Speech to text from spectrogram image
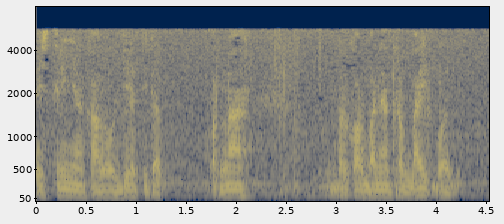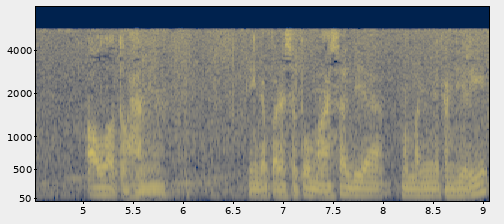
istrinya kalau dia tidak pernah berkorban yang terbaik buat Allah Tuhannya. Hingga pada satu masa dia memberanikan diri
